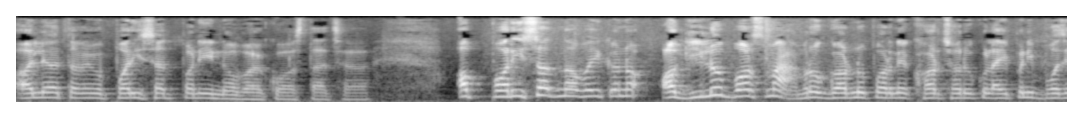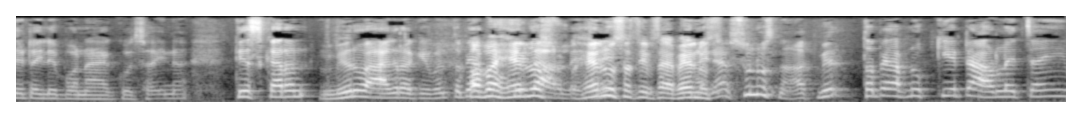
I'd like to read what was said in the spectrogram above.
अहिले तपाईँको परिषद पनि नभएको अवस्था छ। अब परिषद नभइकन अघिल्लो वर्षमा हाम्रो गर्नुपर्ने खर्चहरूको लागि पनि बजेट अहिले बनाएको छैन। त्यसकारण मेरो आग्रह के भने तपाईँ सचिव साहब। होइन, सुन्नुहोस् न मेरो तपाईँ आफ्नो केटाहरूलाई चाहिँ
